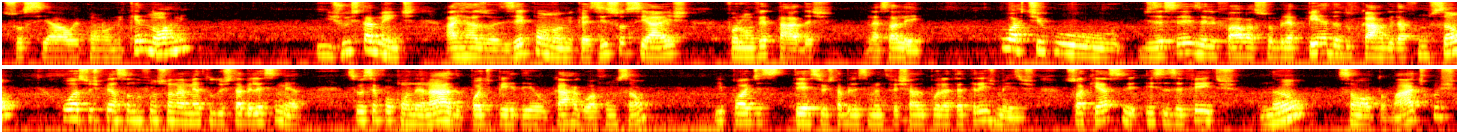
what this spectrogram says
social, econômica enorme e justamente as razões econômicas e sociais foram vetadas nessa lei. O artigo 16 ele fala sobre a perda do cargo e da função ou a suspensão do funcionamento do estabelecimento. Se você for condenado, pode perder o cargo ou a função e pode ter seu estabelecimento fechado por até três meses. Só que esses efeitos não são automáticos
